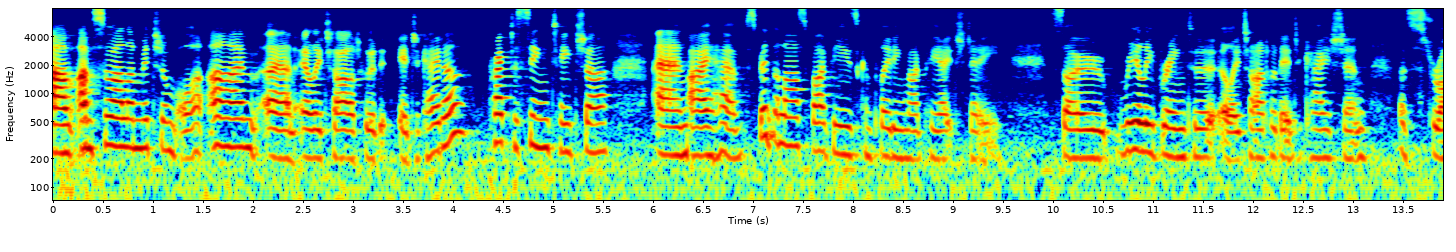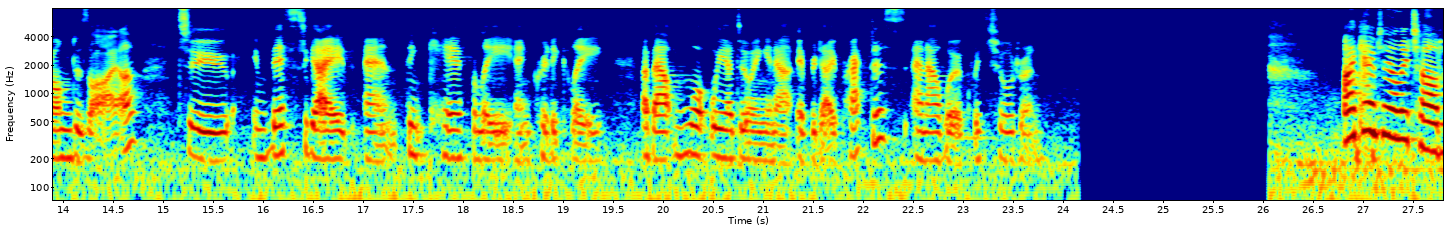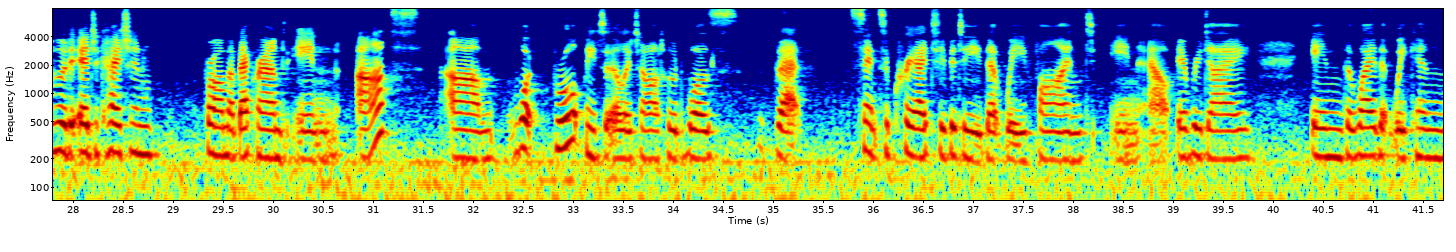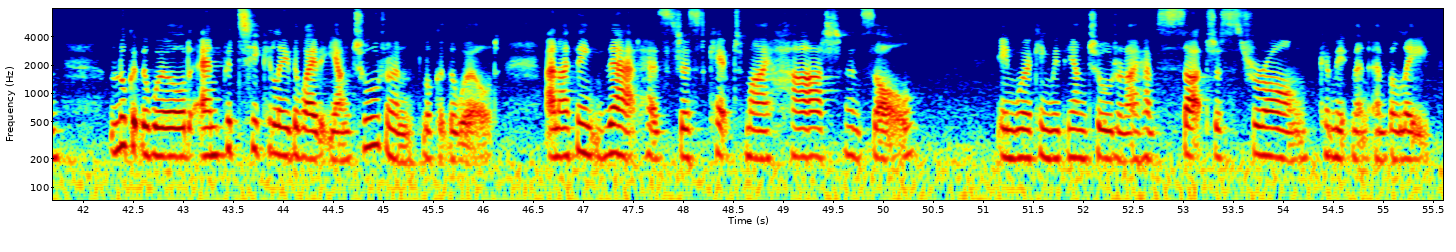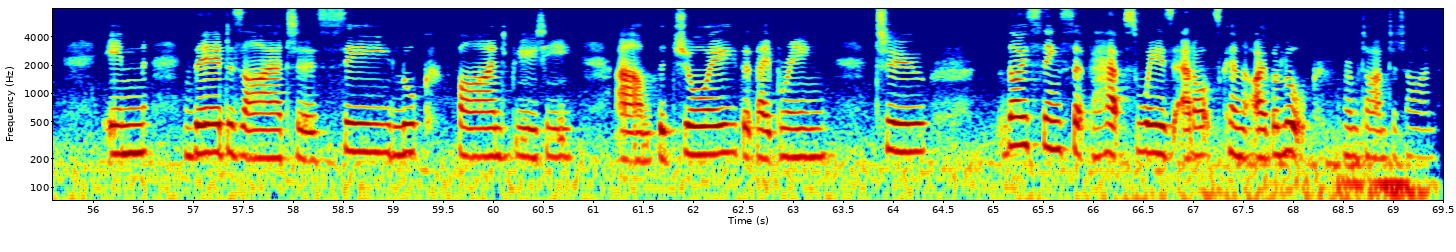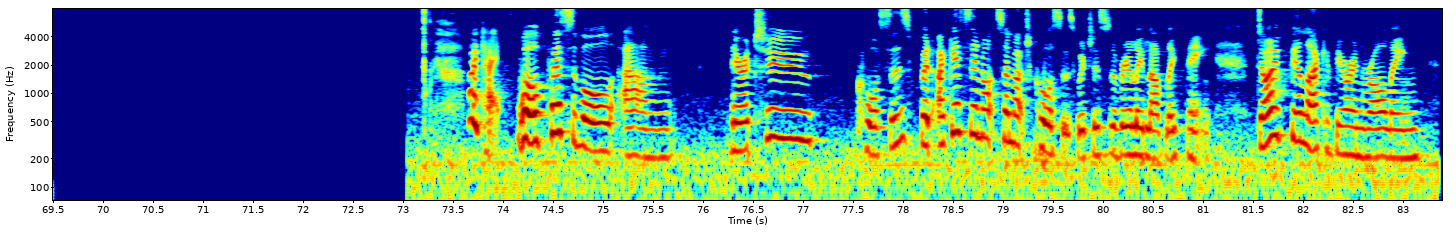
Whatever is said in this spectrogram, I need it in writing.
Um, I'm Sue Ellen Mitchell Moore. I'm an early childhood educator, practicing teacher, and I have spent the last five years completing my PhD. So, really bring to early childhood education a strong desire to investigate and think carefully and critically about what we are doing in our everyday practice and our work with children. I came to early childhood education from a background in arts. Um, what brought me to early childhood was that sense of creativity that we find in our everyday, in the way that we can look at the world, and particularly the way that young children look at the world. And I think that has just kept my heart and soul in working with young children. I have such a strong commitment and belief in their desire to see, look, find beauty, um, the joy that they bring to those things that perhaps we as adults can overlook from time to time. Okay, well, first of all, um, there are two courses, but I guess they're not so much courses, which is a really lovely thing. Don't feel like if you're enrolling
